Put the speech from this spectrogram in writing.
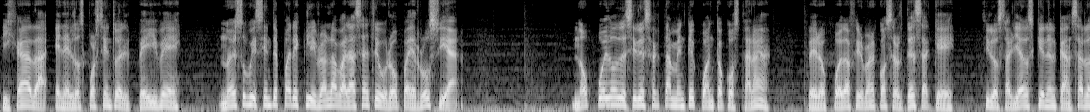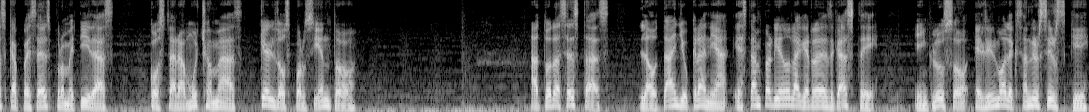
fijada en el 2% del PIB, no es suficiente para equilibrar la balanza entre Europa y Rusia. No puedo decir exactamente cuánto costará, pero puedo afirmar con certeza que, si los aliados quieren alcanzar las capacidades prometidas, costará mucho más que el 2%. A todas estas, la OTAN y Ucrania están perdiendo la guerra de desgaste. Incluso el mismo Alexander Sirsky,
